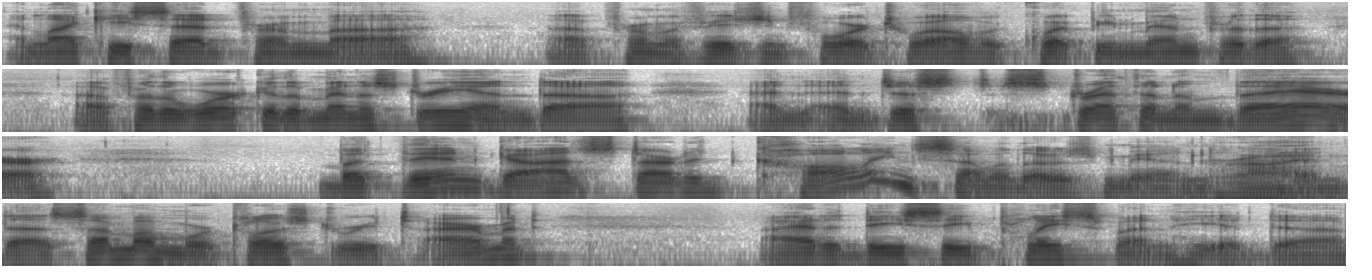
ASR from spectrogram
and like he said from uh, from Ephesians four twelve, equipping men for the uh, for the work of the ministry, and uh, and and just strengthen them there. But then God started calling some of those men, Right. and uh, some of them were close to retirement. I had a D.C. policeman. He had uh,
